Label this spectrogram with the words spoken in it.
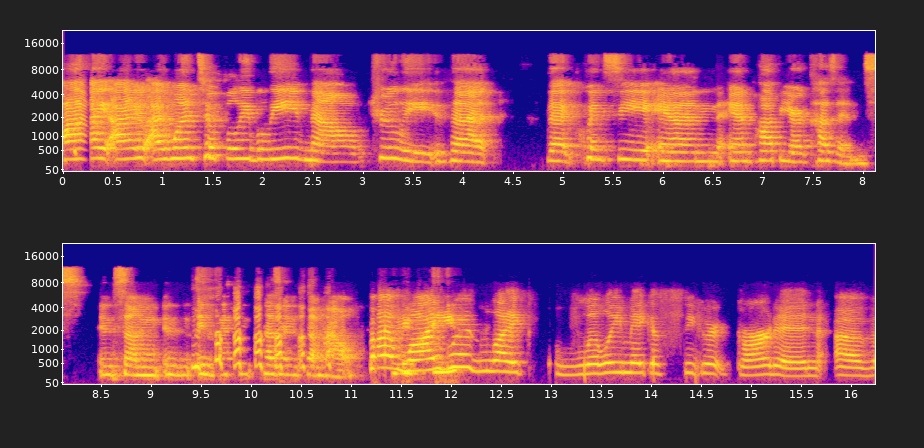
I, I I want to fully believe now, truly, that that Quincy and and Poppy are cousins in some in, in cousins somehow. But Maybe- why would like Lily make a secret garden of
